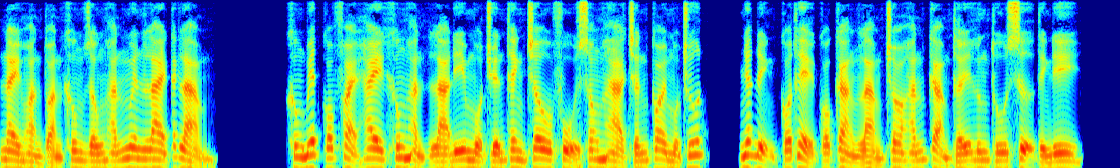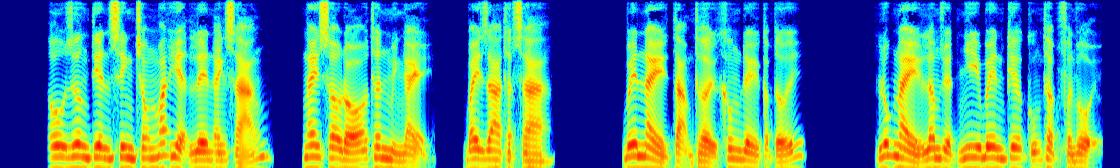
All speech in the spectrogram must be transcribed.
này hoàn toàn không giống hắn nguyên lai like cách làm. Không biết có phải hay không hẳn là đi một chuyến Thanh Châu phủ song Hà Trấn coi một chút, nhất định có thể có càng làm cho hắn cảm thấy hứng thú sự tình đi. Âu Dương tiên sinh trong mắt hiện lên ánh sáng, ngay sau đó thân mình nhảy, bay ra thật xa. Bên này tạm thời không đề cập tới. Lúc này Lâm Duyệt Nhi bên kia cũng thập phần vội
